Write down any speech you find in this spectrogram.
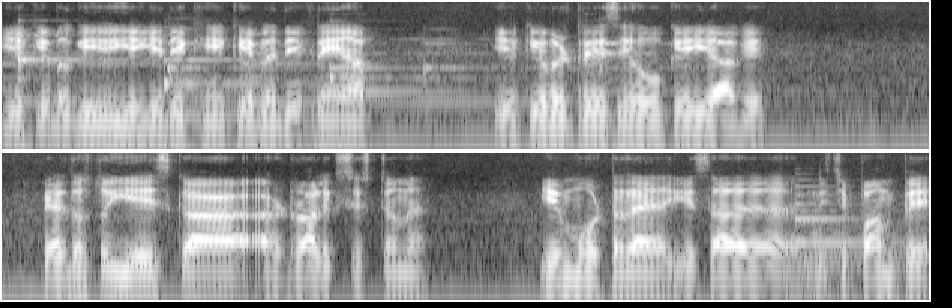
ये केबल गई हुई है, ये देखें केबलें देख रहे हैं आप। ये केबल ट्रे से होके ये आगे। फिर दोस्तों, ये इसका हाइड्रोलिक सिस्टम है। ये मोटर है, ये नीचे पंप है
